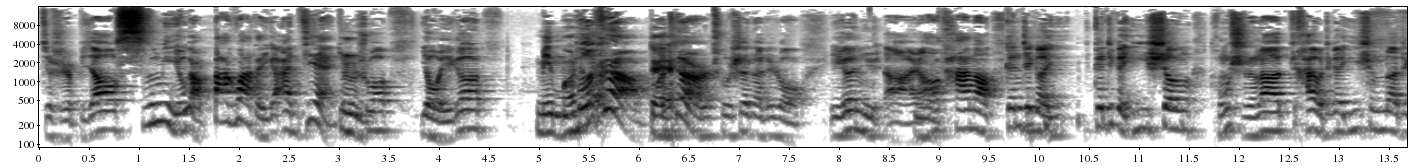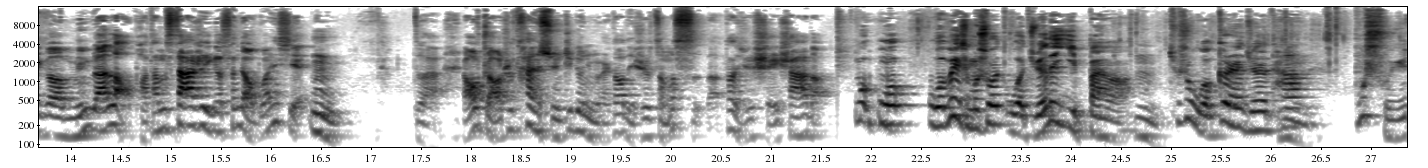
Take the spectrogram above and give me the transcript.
就是比较私密、有点八卦的一个案件，就是说有一个模模特模特儿出身的这种一个女的，然后她呢跟这个。跟这个医生，同时呢，还有这个医生的这个名媛老婆，他们仨是一个三角关系。嗯，对。然后主要是探寻这个女儿到底是怎么死的，到底是谁杀的。我我我为什么说我觉得一般啊？嗯，就是我个人觉得它不属于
